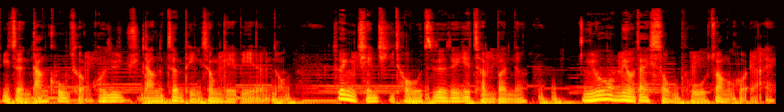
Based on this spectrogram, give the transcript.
你只能当库存，或者去当赠品送给别人哦。所以你前期投资的这些成本呢，你如果没有在首波赚回来，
